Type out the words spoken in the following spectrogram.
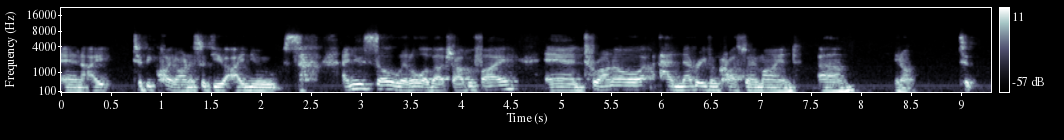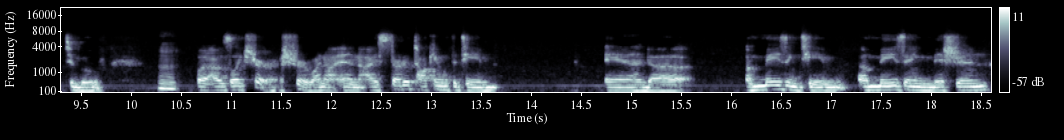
and I to be quite honest with you, I knew I knew so little about Shopify, and Toronto had never even crossed my mind, um, you know, to to move. Mm. But I was like, sure, sure, why not? And I started talking with the team, and uh, amazing team, amazing mission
